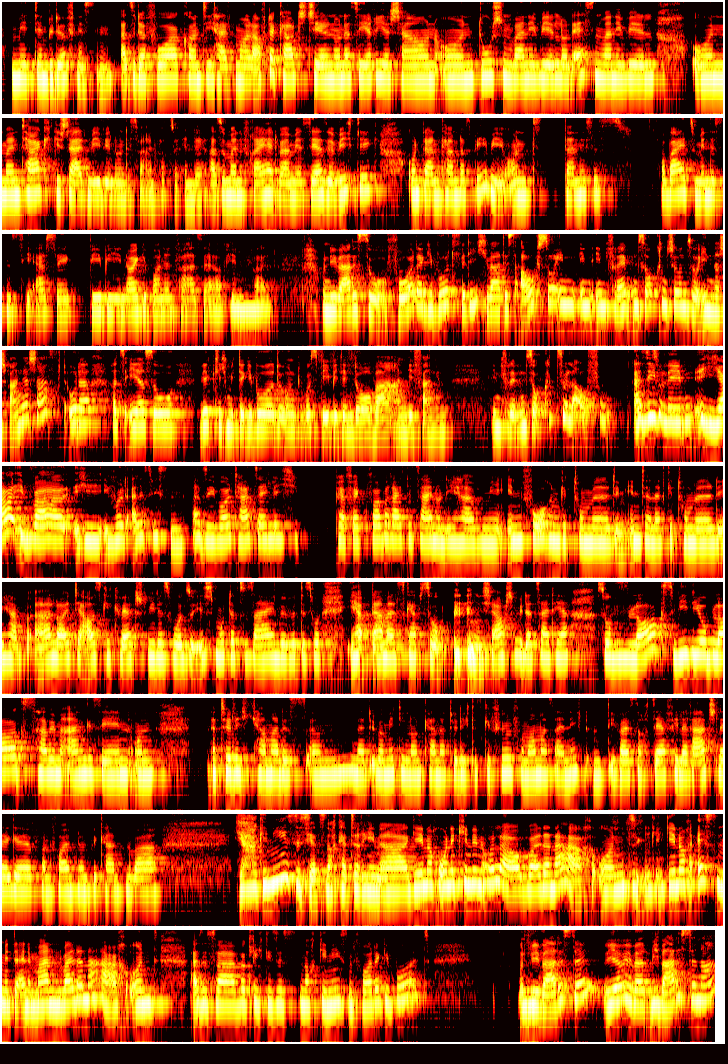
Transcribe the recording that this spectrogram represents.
mit den Bedürfnissen. Also davor konnte ich halt mal auf der Couch chillen und eine Serie schauen und duschen, wann ich will und essen, wann ich will und meinen Tag gestalten, wie ich will und es war einfach zu Ende. Also meine Freiheit war mir sehr, sehr wichtig und dann kam das Baby und dann ist es vorbei, zumindest die erste Baby-Neugeborenen-Phase auf jeden mhm. Fall. Und wie war das so vor der Geburt für dich? War das auch so in, in, in fremden Socken schon, so in der Schwangerschaft? Oder hat es eher so wirklich mit der Geburt und wo das Baby denn da war, angefangen, in fremden Socken zu laufen? Also zu leben? Ja, ich war, ich, ich wollte alles wissen. Also ich wollte tatsächlich perfekt vorbereitet sein und ich habe mich in Foren getummelt, im Internet getummelt, ich habe äh, Leute ausgequetscht, wie das wohl so ist, Mutter zu sein, wie wird das wohl. Ich habe damals gab so, ich auch schon wieder Zeit her, so Vlogs, Videoblogs habe ich mir angesehen und natürlich kann man das ähm, nicht übermitteln und kann natürlich das Gefühl von Mama sein nicht. Und ich weiß noch sehr viele Ratschläge von Freunden und Bekannten war, ja, genieß es jetzt noch, Katharina. Geh noch ohne Kind in Urlaub, weil danach. Und geh noch essen mit deinem Mann, weil danach. Und also es war wirklich dieses noch genießen vor der Geburt. Und wie war das denn? Ja, wie war, wie war das danach?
